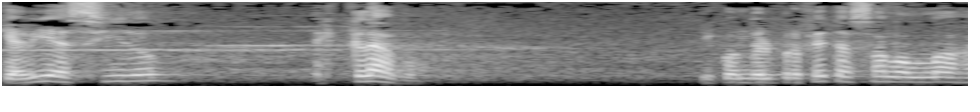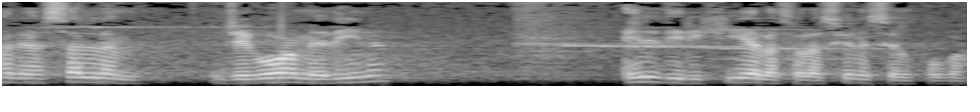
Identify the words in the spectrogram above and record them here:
que había sido esclavo. Y cuando el profeta sallallahu alaihi wasallam llegó a Medina, él dirigía las oraciones en Cuba.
